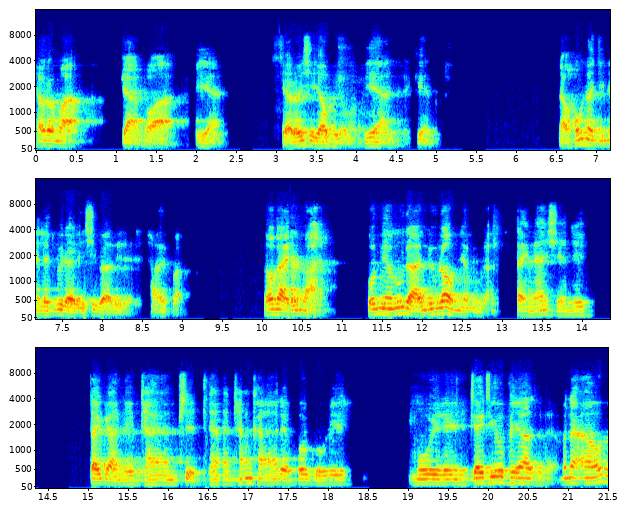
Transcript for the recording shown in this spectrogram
ရောက်တော့မှပြန်သွားဘေးရဆရာတော်ရှိရောက်ပြီးတော့ဘေးရကင်းနောက်ဟုံးနဲ့ကြီးနဲ့လည်းတွေ့တာရှိပါသေးတယ်ထားလိုက်ပါ လောကကြီးမှာကိုမြင်မှုတာလူတော့မြင်မှုတာတိုင်နှန်းရှင်တွေတိုက်ကနေထံဖြစ်ထံထံခံရတဲ့ပုံကိုယ်တွေမွေတွေကြိုက်တိယဖရာဆိုတယ်မနအောင်မ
